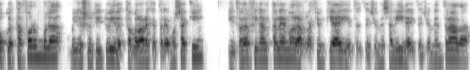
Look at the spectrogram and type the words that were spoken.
poco esta fórmula, voy a sustituir estos valores que tenemos aquí y entonces al final tenemos la relación que hay entre tensión de salida y tensión de entrada,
